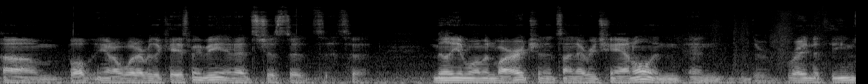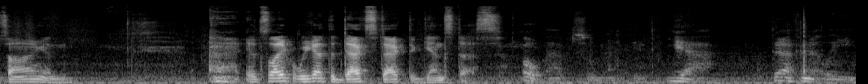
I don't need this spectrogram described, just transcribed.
um, you know whatever the case may be, and it's just it's, it's a million woman march, and it's on every channel, and and they're writing a theme song, and it's like we got the deck stacked against us. Oh, absolutely. Yeah, definitely.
